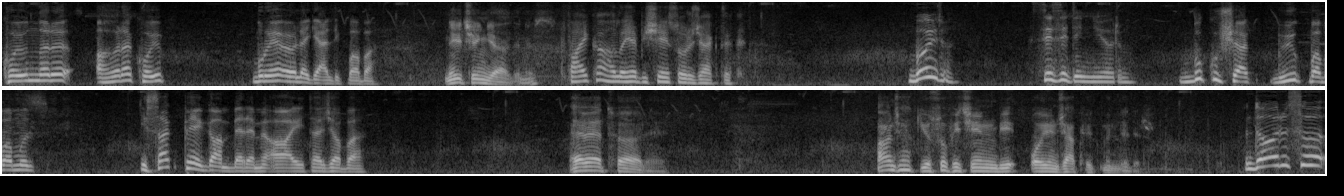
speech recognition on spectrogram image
koyunları ahıra koyup buraya öyle geldik baba. Niçin geldiniz? Fayka halaya bir şey soracaktık. Buyurun. Sizi dinliyorum. Bu kuşak büyük babamız İshak peygambere mi ait acaba? Evet öyle. Ancak Yusuf için bir oyuncak hükmündedir. Doğrusu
